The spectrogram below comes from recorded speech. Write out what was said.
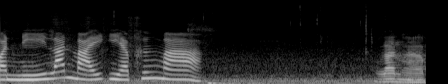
วันนี้ลั่นไหมเอียเพิ่งมา ลั่นครับ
